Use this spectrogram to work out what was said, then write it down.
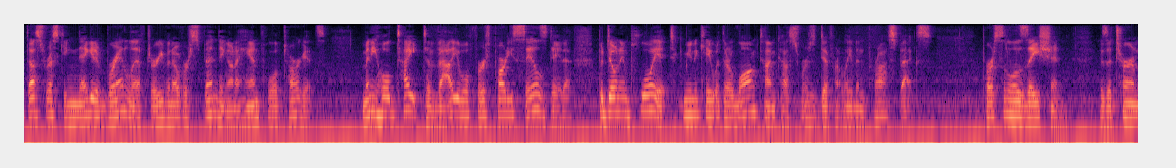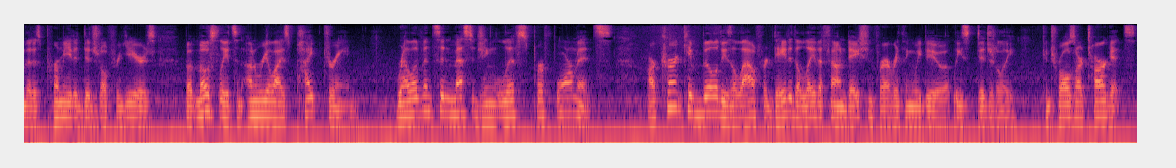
thus risking negative brand lift or even overspending on a handful of targets. Many hold tight to valuable first party sales data but don't employ it to communicate with their longtime customers differently than prospects. Personalization is a term that has permeated digital for years, but mostly it's an unrealized pipe dream Relevance in messaging lifts performance. Our current capabilities allow for data to lay the foundation for everything we do, at least digitally. It controls our targets.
